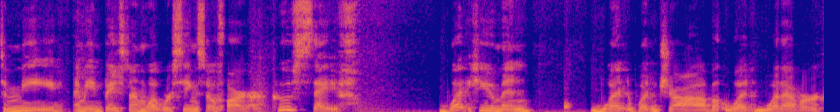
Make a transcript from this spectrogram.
To me, I mean, based on what we're seeing so far, who's safe? What human, what what job, what whatever,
